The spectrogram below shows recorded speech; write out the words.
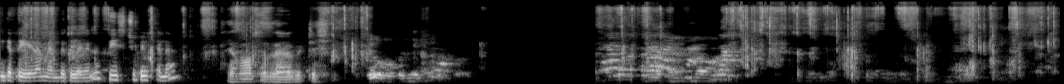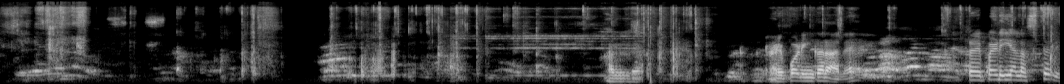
ఇంకా తేయడం ఎందుకులే కానీ తీసి చూపించనా? పెట్టేసి. ట్రైపాడ్ ఇంకా రాలే. రేపటి ఇవాళ వస్తుంది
